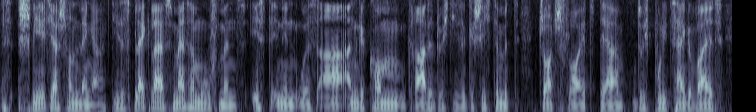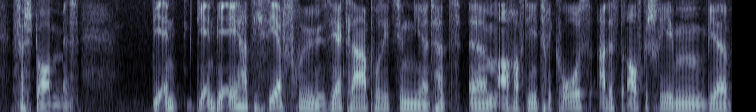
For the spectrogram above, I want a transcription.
es schwelt ja schon länger. Dieses Black Lives Matter Movement ist in den USA angekommen, gerade durch diese Geschichte mit George Floyd, der durch Polizeigewalt verstorben ist. Die, N die NBA hat sich sehr früh, sehr klar positioniert, hat ähm, auch auf die Trikots alles draufgeschrieben, wir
